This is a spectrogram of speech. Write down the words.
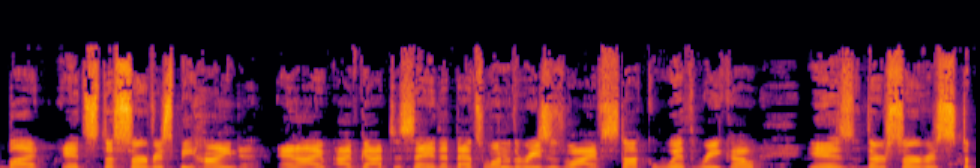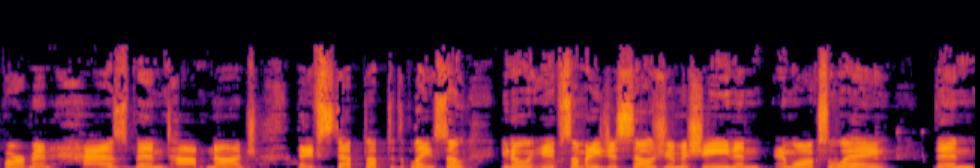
but it's the service behind it. And I, I've got to say that that's one of the reasons why I've stuck with Ricoh is their service department has been top notch. They've stepped up to the plate. So, you know, if somebody just sells you a machine and, and walks away, then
